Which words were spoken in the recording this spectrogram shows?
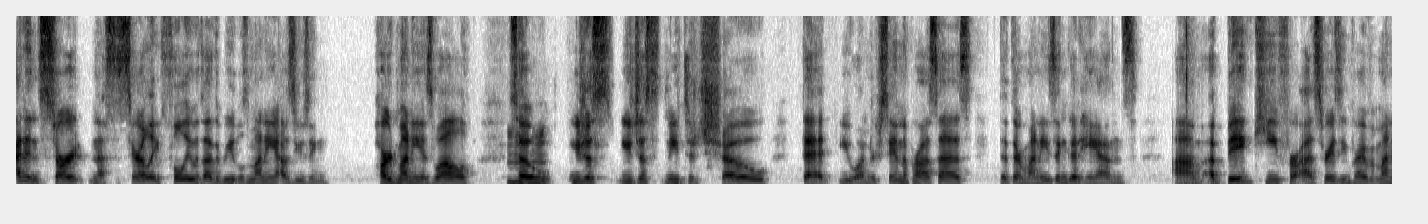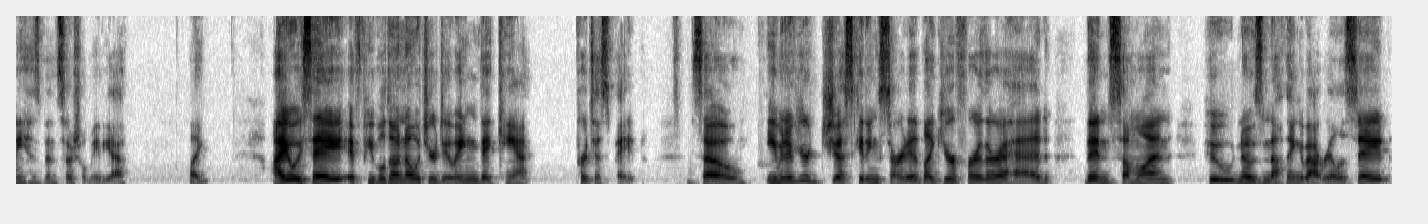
I didn't start necessarily fully with other people's money. I was using hard money as well. Mm-hmm. So you just you just need to show that you understand the process, that their money's in good hands. Um, a big key for us raising private money has been social media. Like I always say, if people don't know what you're doing, they can't participate. So even if you're just getting started, like you're further ahead than someone who knows nothing about real estate.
